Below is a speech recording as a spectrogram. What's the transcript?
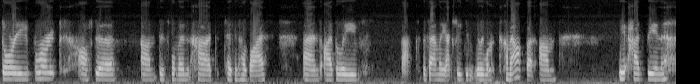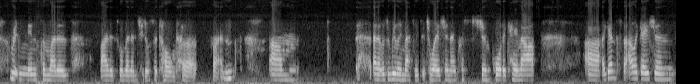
story broke after um, this woman had taken her vice, and I believe that the family actually didn't really want it to come out, but um, it had been written in some letters by this woman, and she'd also told her friends. Um, and it was a really messy situation, and Christian Porter came out uh, against the allegations,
